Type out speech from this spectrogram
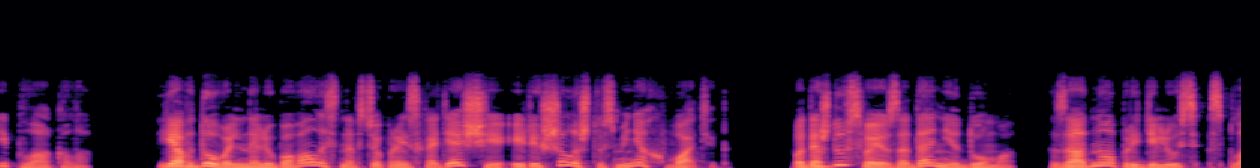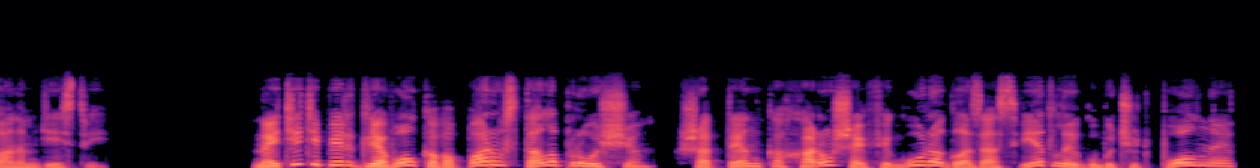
и плакала. Я вдоволь налюбовалась на все происходящее и решила, что с меня хватит. Подожду свое задание дома, заодно определюсь с планом действий. Найти теперь для Волкова пару стало проще. Шатенка, хорошая фигура, глаза светлые, губы чуть полные,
